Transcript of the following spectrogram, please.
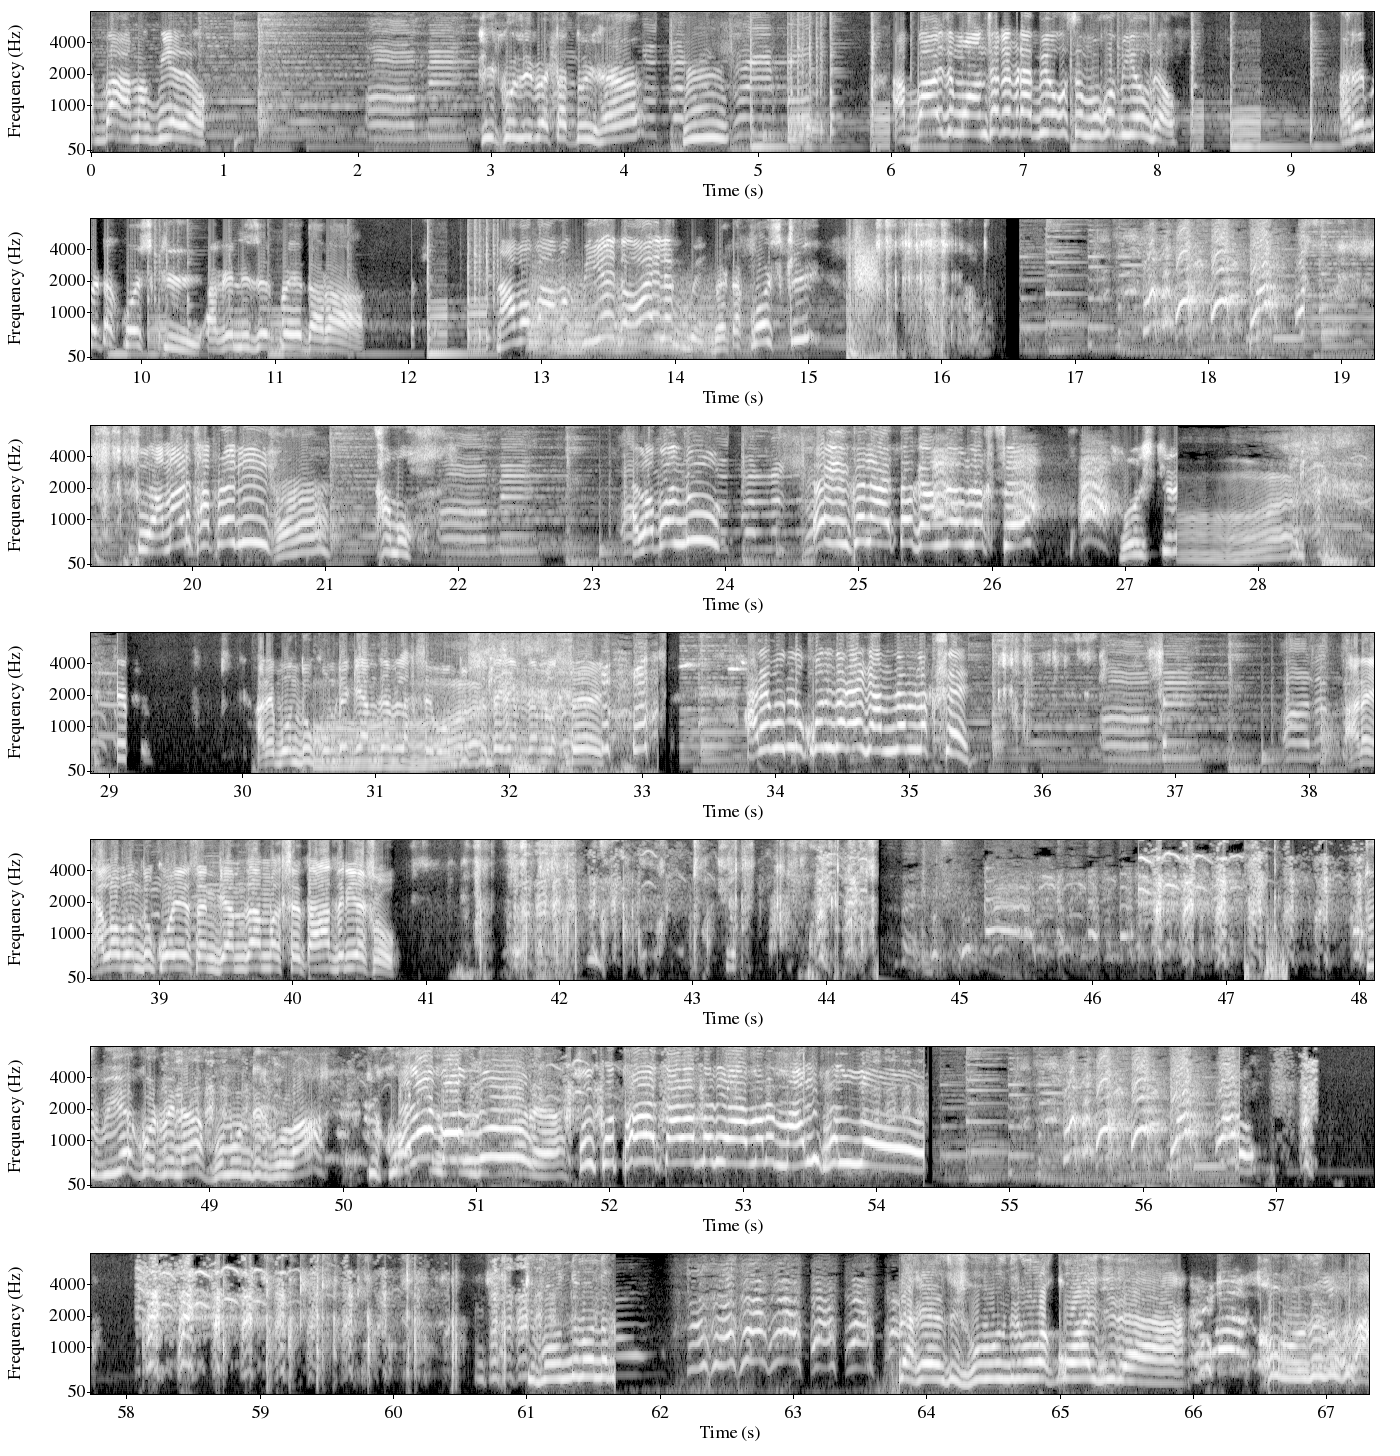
আব্বা আমাকে বিয়ে দাও কি করলি বেটা তুই হ্যাঁ হুম আব্বা ওই যে মনসাটা বেটা বিয়ে করছে মুখে বিয়েও দাও আরে বেটা কোষ কি আগে নিজের পায়ে দাঁড়া না বাবা আমাকে বিয়ে দেওয়াই লাগবে বেটা কোষ কি তুই আমার থাপড়াইলি হ্যাঁ থামো হ্যালো বন্ধু এই এখানে এত গ্যামলাম লাগছে কোষ কি আরে বন্ধু কোনটা গেম জ্যাম লাগছে? বন্ধুর সাথে গেম জ্যাম লাগছে। আরে বন্ধু কোন জায়গায় গ্যামলাম লাগছে? আরে হ্যালো বন্ধু কই আছেন? গেম জ্যাম লাগছে তাড়াতাড়ি আসো। তুই বিয়ে করবি না হুমন্দির বলা? তুই কোথায়? তুই বন্ধু বান্ধব দেখে যাচ্ছে সমুদ্রের বলা কয় গিরা? সমুদ্রের বলা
